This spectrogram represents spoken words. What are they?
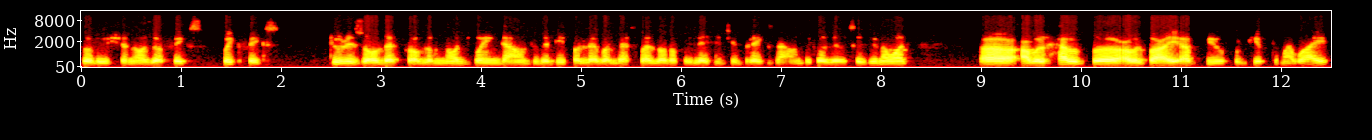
solution or the fix, quick fix to resolve that problem, not going down to the deeper level. That's why a lot of relationship breaks down because they say, you know what, uh, I will help, uh, I will buy a beautiful gift to my wife,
